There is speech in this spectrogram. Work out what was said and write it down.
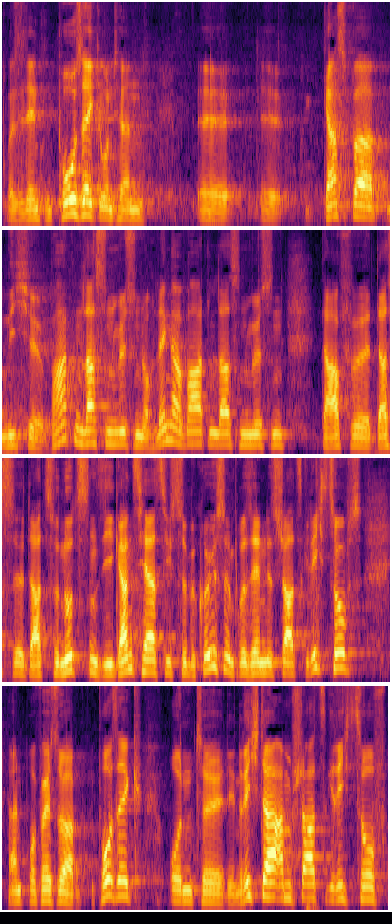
Präsidenten Posek und Herrn Gaspar nicht warten lassen müssen, noch länger warten lassen müssen, darf das dazu nutzen, Sie ganz herzlich zu begrüßen, den Präsidenten des Staatsgerichtshofs, Herrn Prof. Posek, und äh, den Richter am Staatsgerichtshof,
